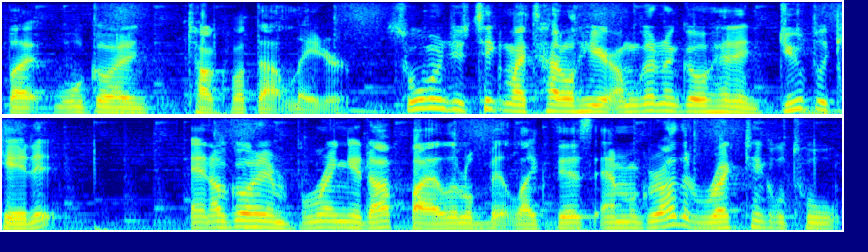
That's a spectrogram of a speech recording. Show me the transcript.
but we'll go ahead and talk about that later. So what I'm to do is take my title here, I'm going to go ahead and duplicate it, and I'll go ahead and bring it up by a little bit like this, and I'm to grab the rectangle tool,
